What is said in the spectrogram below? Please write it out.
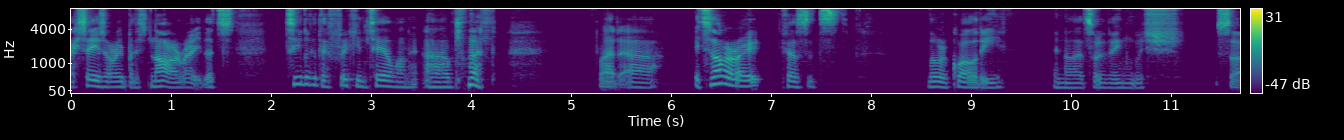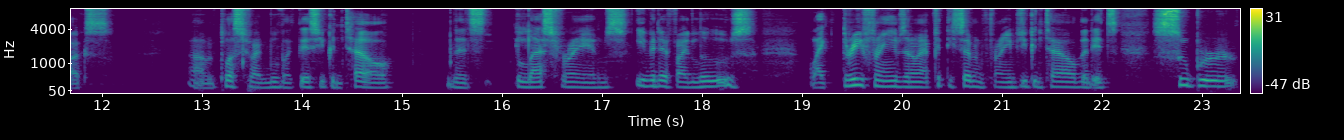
I say is alright, but it's not alright. Let's see look at the freaking tail on it. Uh but but uh it's not alright because it's lower quality and all that sort of thing, which sucks. Um, plus, if I move like this, you can tell that it's less frames. Even if I lose like three frames and I'm at 57 frames, you can tell that it's super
